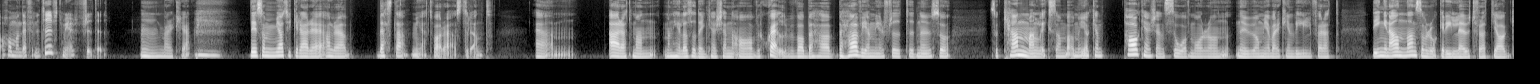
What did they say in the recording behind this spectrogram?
har man definitivt mer fritid. Mm, verkligen. Det som jag tycker är det allra bästa med att vara student ehm, är att man, man hela tiden kan känna av själv, vad behöv, behöver jag mer fritid nu så, så kan man liksom, bara, men jag kan ta kanske en sovmorgon nu om jag verkligen vill för att det är ingen annan som råkar illa ut för att jag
